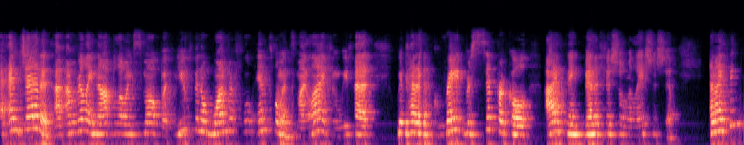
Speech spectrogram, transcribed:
and Janet, I, am really not blowing smoke, but you've been a wonderful influence in my life, and we've had we've had a great reciprocal, I think, beneficial relationship. And I think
